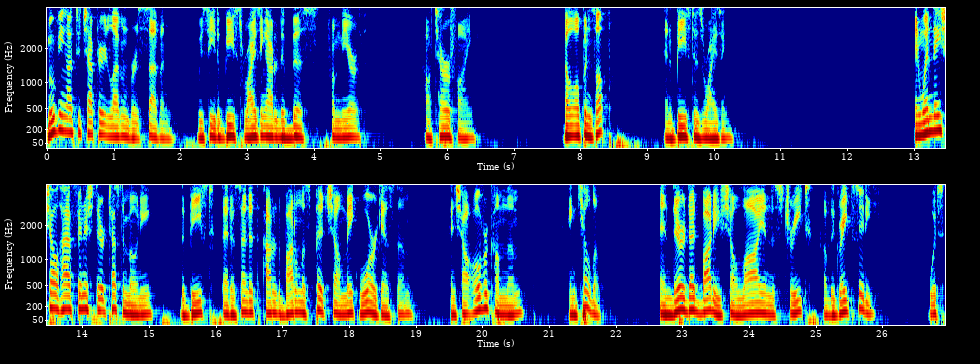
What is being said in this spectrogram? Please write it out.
Moving on to chapter 11, verse 7, we see the beast rising out of the abyss from the earth. How terrifying. Hell opens up, and a beast is rising. And when they shall have finished their testimony, the beast that ascendeth out of the bottomless pit shall make war against them, and shall overcome them, and kill them. And their dead bodies shall lie in the street of the great city, which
